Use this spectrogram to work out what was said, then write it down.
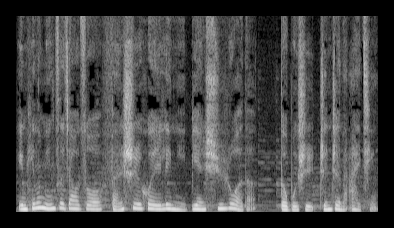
影评的名字叫做《凡是会令你变虚弱的，都不是真正的爱情》。《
